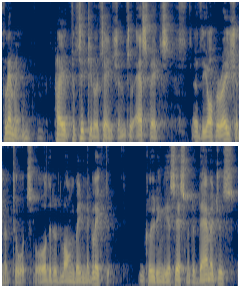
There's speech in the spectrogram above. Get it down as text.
Fleming paid particular attention to aspects of the operation of torts law that had long been neglected, including the assessment of damages,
